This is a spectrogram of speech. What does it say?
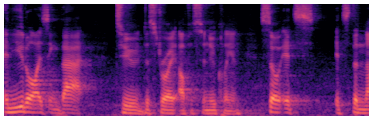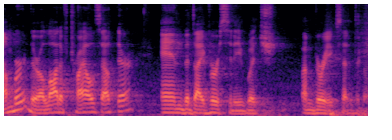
and utilizing that to destroy alpha synuclein. So it's it's the number. There are a lot of trials out there, and the diversity, which I'm very excited about.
